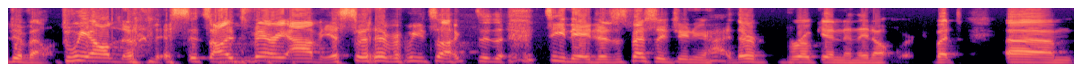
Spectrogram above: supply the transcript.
developed. We all know this. It's it's very obvious whenever we talk to the teenagers especially junior high. They're broken and they don't work. But um,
